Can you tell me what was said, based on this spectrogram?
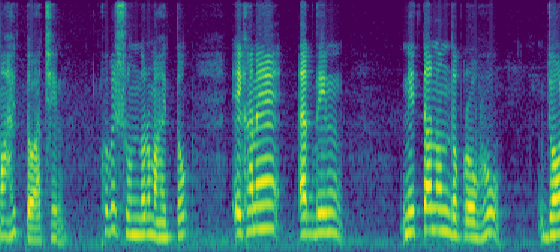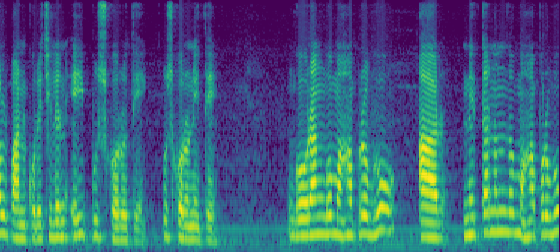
মাহাত্ম্য আছেন, খুবই সুন্দর মাহাত্ম্য এখানে একদিন নিত্যানন্দ প্রভু জল পান করেছিলেন এই পুষ্করতে, পুষ্করণীতে। গৌরাঙ্গ মহাপ্রভু আর নিত্যানন্দ মহাপ্রভু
